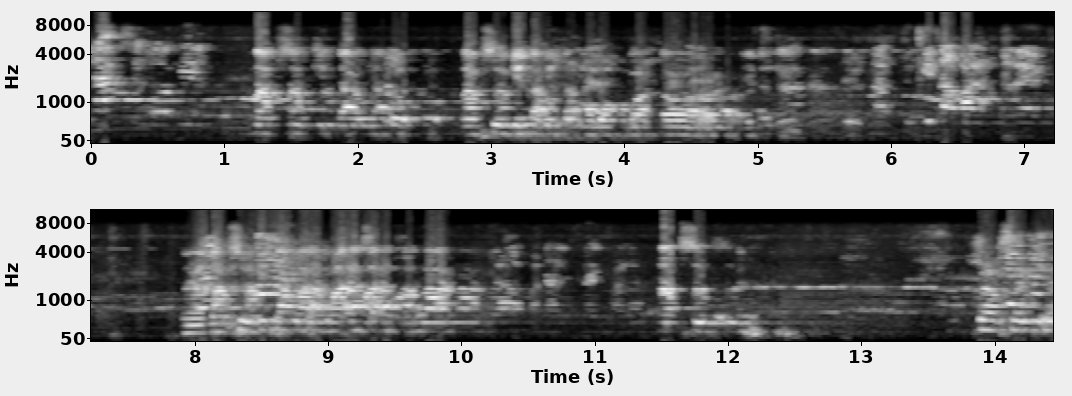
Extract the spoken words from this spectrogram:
Nafsu mobil. nafsu kita untuk nafsu kita untuk ngomong kotor itu kan Nafsu kita ngerem. Nah, nafsu kita marah-marah saat marah Ya salah. nafsu. Nafsu kita.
